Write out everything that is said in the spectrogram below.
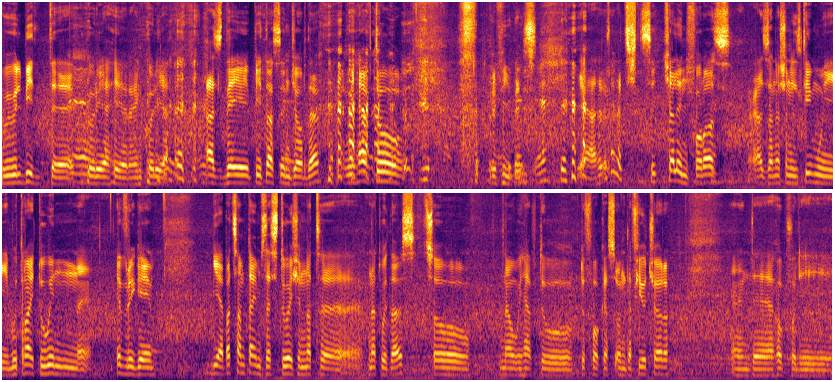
we will beat uh, Korea here in Korea as they beat us in Jordan. We have to this. yeah, it's, it's a challenge for us as a national team. We we try to win uh, every game. Yeah, but sometimes the situation not uh, not with us. So now we have to to focus on the future, and uh, hopefully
